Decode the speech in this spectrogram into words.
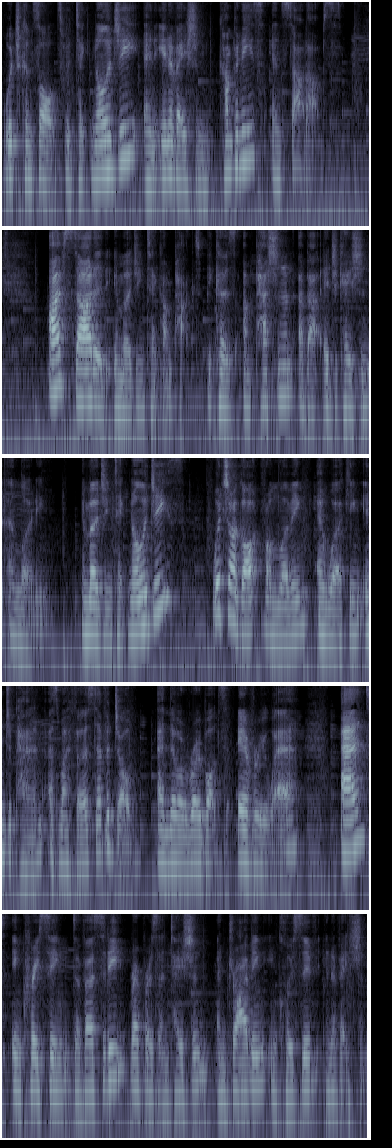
which consults with technology and innovation companies and startups. I've started Emerging Tech Unpacked because I'm passionate about education and learning. Emerging technologies, which I got from living and working in Japan as my first ever job, and there were robots everywhere, and increasing diversity, representation, and driving inclusive innovation.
